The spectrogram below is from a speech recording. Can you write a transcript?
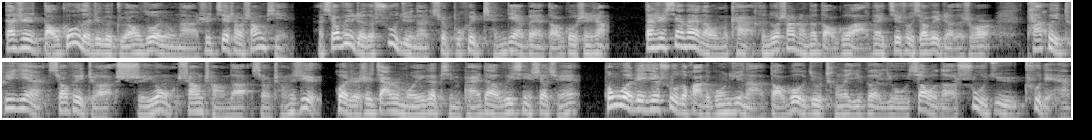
但是导购的这个主要作用呢是介绍商品啊，消费者的数据呢却不会沉淀在导购身上。但是现在呢，我们看很多商场的导购啊，在接触消费者的时候，他会推荐消费者使用商场的小程序，或者是加入某一个品牌的微信社群。通过这些数字化的工具呢，导购就成了一个有效的数据触点。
